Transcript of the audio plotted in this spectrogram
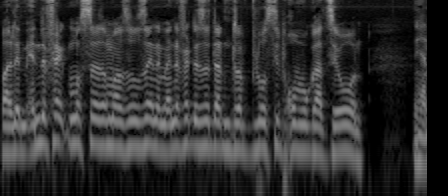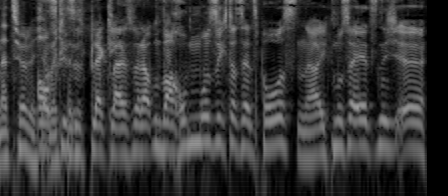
weil im Endeffekt muss das mal so sehen, im Endeffekt ist es dann bloß die Provokation ja, natürlich. auf dieses Black Lives Matter. Und warum muss ich das jetzt posten? Ja, ich muss ja jetzt nicht, äh,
